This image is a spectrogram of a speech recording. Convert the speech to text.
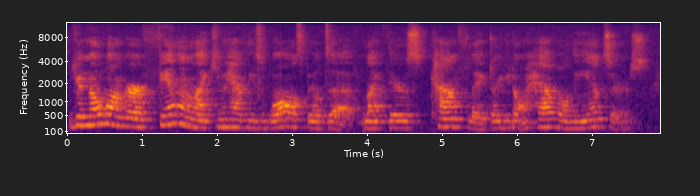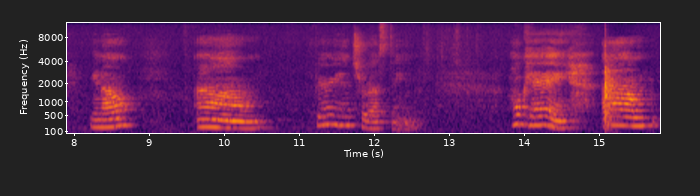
you're no longer feeling like you have these walls built up, like there's conflict or you don't have all the answers, you know? Um, very interesting. Okay, um,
